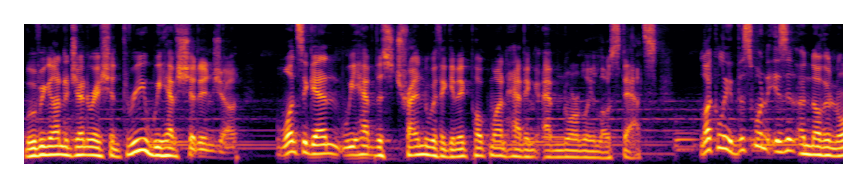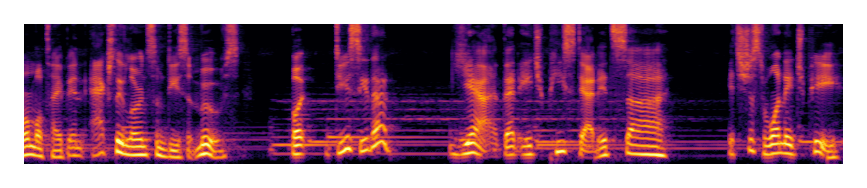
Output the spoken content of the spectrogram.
Moving on to Generation 3, we have Shedinja. Once again, we have this trend with a gimmick Pokemon having abnormally low stats. Luckily, this one isn't another normal type and actually learns some decent moves. But do you see that? Yeah, that HP stat, it's uh, it's just 1 HP.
